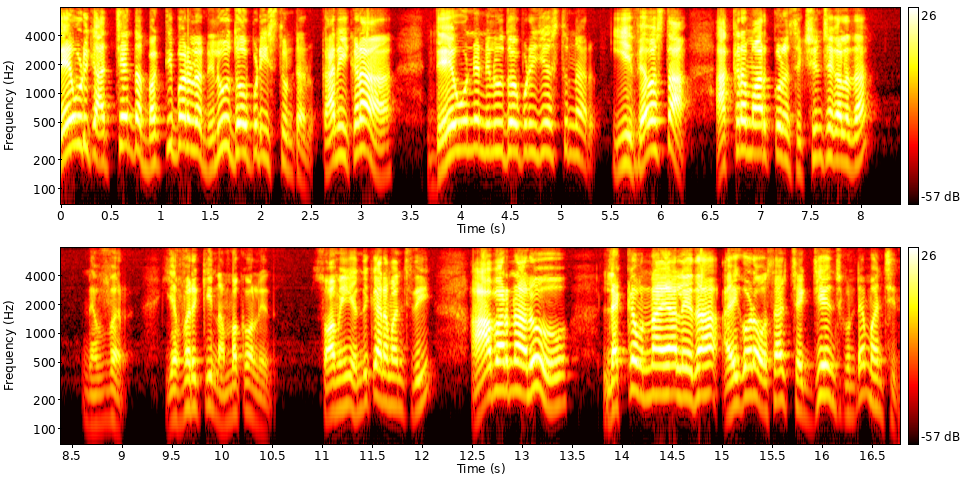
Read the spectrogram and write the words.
దేవుడికి అత్యంత భక్తిపరుల నిలువు దోపిడీ ఇస్తుంటారు. కానీ ఇక్కడ దేవుణ్ణి నిలువు దోపిడీ చేస్తున్నారు. ఈ వ్యవస్థ అక్రమార్కులను శిక్షించగలదా? నెవ్వర్. ఎవరికీ నమ్మకం లేదు. స్వామి ఎందుకైనా మంచిది? ఆభరణాలు లెక్క ఉన్నాయా లేదా? అవి కూడా ఒకసారి చెక్ చేయించుకుంటే మంచిది.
